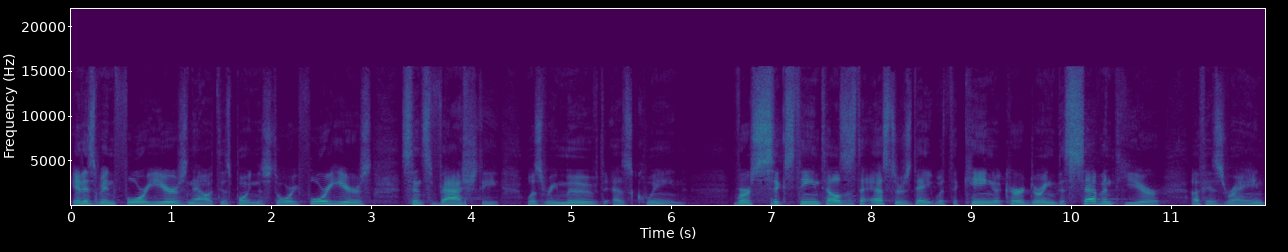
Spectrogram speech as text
it has been four years now at this point in the story, four years since Vashti was removed as queen. Verse 16 tells us that Esther's date with the king occurred during the seventh year of his reign.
